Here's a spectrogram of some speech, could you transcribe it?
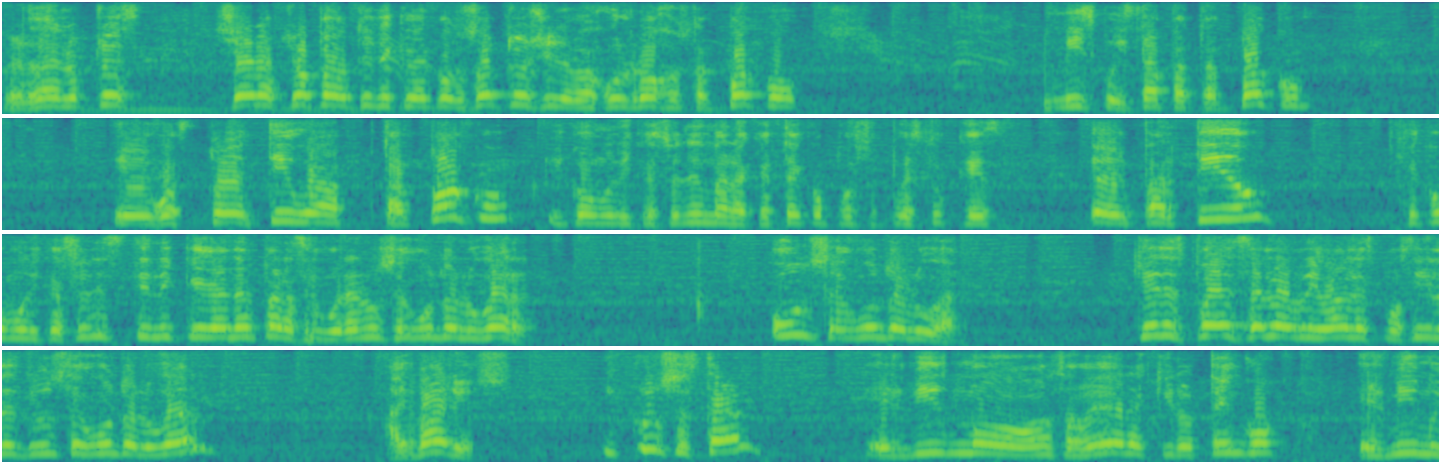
¿verdad? El otro es Shara Chopa no tiene que ver con nosotros, y Bajul Rojos tampoco, Misco Iztapa tampoco, eh, Antigua tampoco, y Comunicaciones Maracateco, por supuesto, que es el partido Comunicaciones tiene que ganar para asegurar un segundo lugar. Un segundo lugar. ¿Quiénes pueden ser los rivales posibles de un segundo lugar? Hay varios. Incluso está el mismo, vamos a ver, aquí lo tengo, el mismo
